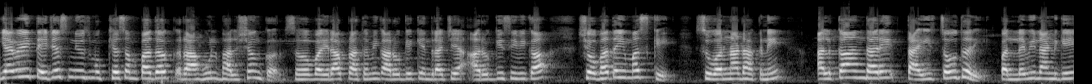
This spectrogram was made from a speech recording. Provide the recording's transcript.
यावेळी तेजस न्यूज मुख्य संपादक राहुल भालशंकर सह वैराग प्राथमिक आरोग्य केंद्राचे आरोग्य सेविका शोभाताई मस्के सुवर्णा ढाकणे अलका अंधारे ताई चौधरी पल्लवी लांडगे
